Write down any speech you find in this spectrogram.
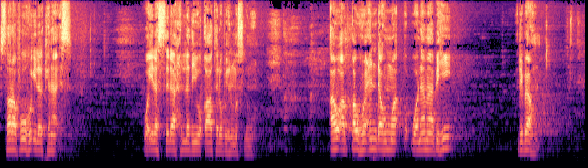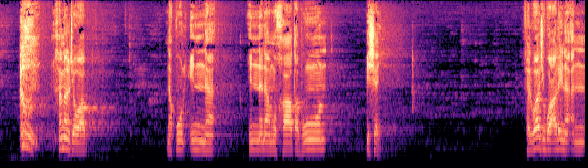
صرفوه إلى الكنائس وإلى السلاح الذي يقاتل به المسلمون. أو أبقوه عندهم ونمى به رباهم. فما الجواب؟ نقول إن إننا مخاطبون بشيء. فالواجب علينا أن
